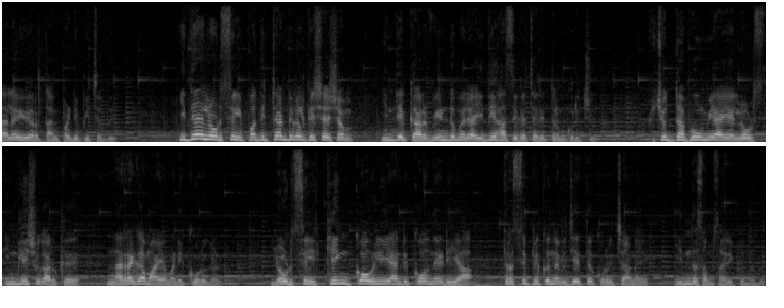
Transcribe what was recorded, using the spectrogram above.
തല ഉയർത്താൻ പഠിപ്പിച്ചത്. ഇതേ ലോഡ്സിൽ പതിറ്റാണ്ടുകൾക്ക് ശേഷം ഇന്ത്യക്കാർ വീണ്ടും ഒരു ഐതിഹാസിക ചരിത്രം കുറിച്ചു. വിശുദ്ധ ഭൂമിയായ ലോഡ്സ് ഇംഗ്ലീഷുകാർക്ക് നരകമായ മണിക്കൂറുകൾ. ലോഡ്സിൽ കിങ് കോഹ്ലി ആൻഡ് കോ നേടിയ ത്രസിപ്പിക്കുന്ന വിജയത്തെക്കുറിച്ചാണ് ഇന്ന് സംസാരിക്കുന്നത്.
